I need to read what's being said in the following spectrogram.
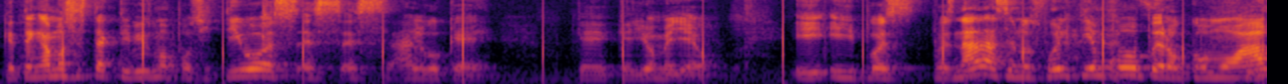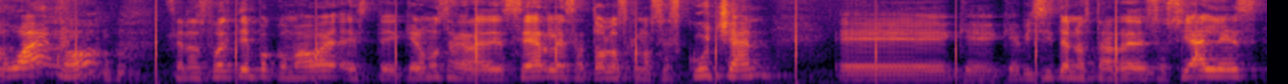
que tengamos este activismo positivo es, es- es algo que- que yo me llevo. Y, y pues, pues nada, se nos fue el tiempo, pero como agua, ¿no? Se nos fue el tiempo como agua. Este, queremos agradecerles a todos los que nos escuchan, eh, que, que visiten nuestras redes sociales,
